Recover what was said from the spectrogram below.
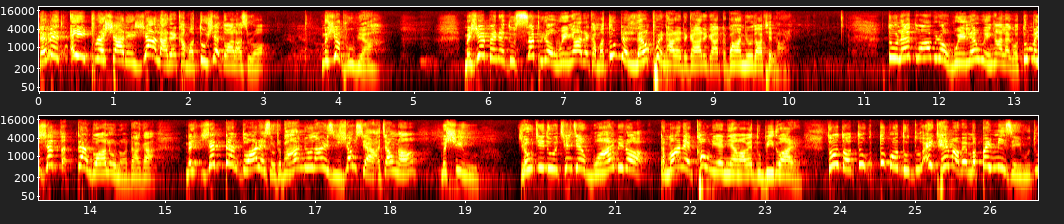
ဒါပေမဲ့အဲ့ဒီ pressure တွေရလာတဲ့အခါမှာ तू ရက်သွားလားဆိုတော့မရက်ဘူးဗျာမရက်ပဲနဲ့ तू ဆက်ပြီးတော့ဝင်ရတဲ့အခါမှာသူ့တလန်းဖွင့်ထားတဲ့တကားတွေကတပါမျိုးသားဖြစ်လာတယ်။ तू လဲသွားပြီးတော့ဝေလဲဝင်ခလိုက်ကော तू မရက်တန့်သွားလို့နော်ဒါက မရက်တန့်သွားတယ်ဆိုတဘာမျိုးသားတွေစီရောက်စရာအကြောင်းတော့မရှိဘူးယုံကြည်သူအချင်းချင်းဝိုင်းပြီးတော့ဓမ္မနဲ့ခုတ်နေတဲ့နေရာမှာပဲ तू ပြီးသွားတယ်။သို့တော့ तू သူ့ကို तू तू အဲ့ထဲမှာပဲမပိတ်မိစေဘူး။ तू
